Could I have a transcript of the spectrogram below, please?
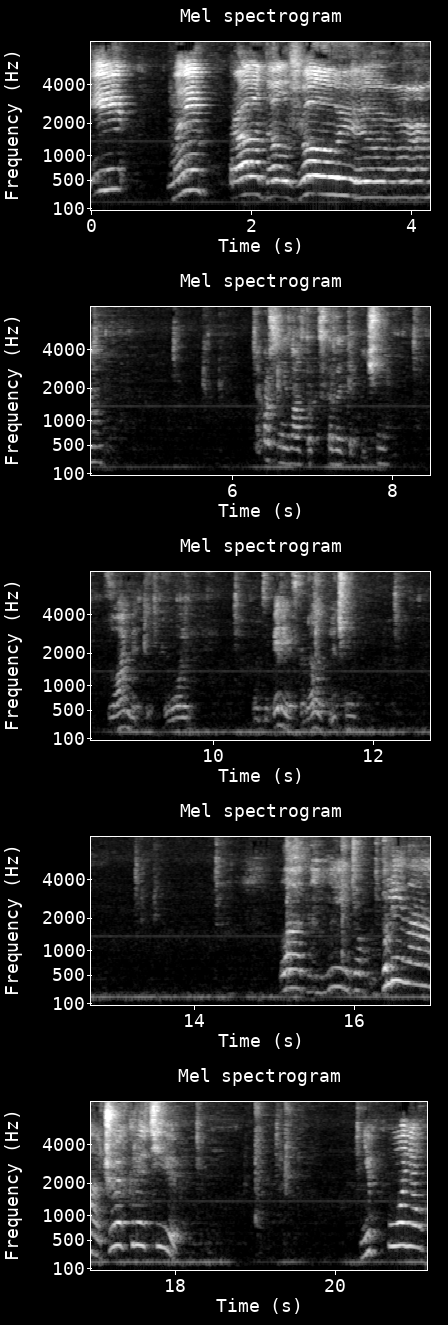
И мы продолжаем. Я просто не знал, как сказать отличный. Зомби тупой. Вот теперь я сказал отличный. Ладно, мы идем. Блин, а что я в креативе? Не понял.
